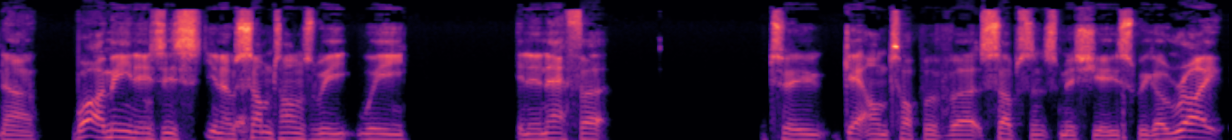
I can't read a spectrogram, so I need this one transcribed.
No. What I mean is, is you know, yeah. sometimes we we, in an effort to get on top of uh, substance misuse, we go right.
